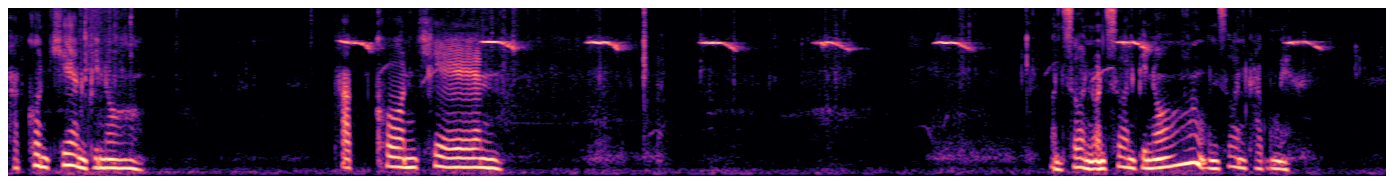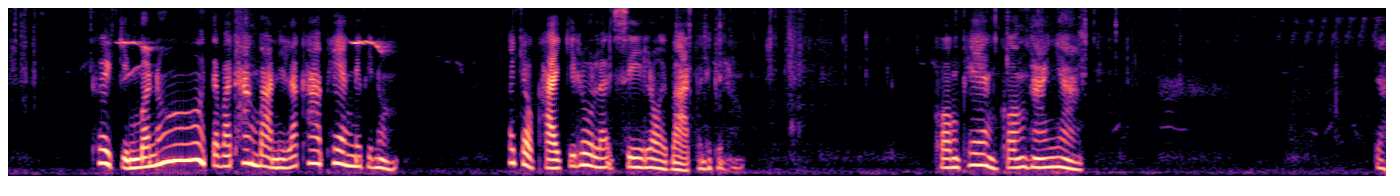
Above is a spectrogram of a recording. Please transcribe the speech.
ผัก คอนแคนพี่น้อง ผักคอนแคนอ่อนซ่อนอ่อนซ่อนพี่น้องอ่อนซ่อนครับเนี่ยเคยกินบ่นาะแต่ว่าทางบ้านนี่ราคาแพงเนี่ยพี่น้องเขาเจ้าขายกิโลละสี่ร้อยบาทมาเนี่ยพี่น้องของแพงของหายากจ้ะ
